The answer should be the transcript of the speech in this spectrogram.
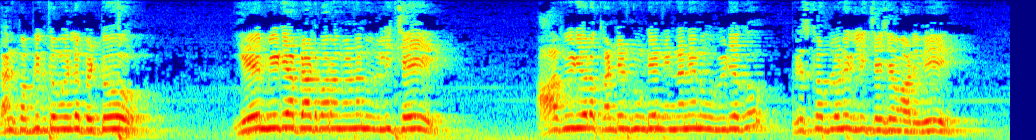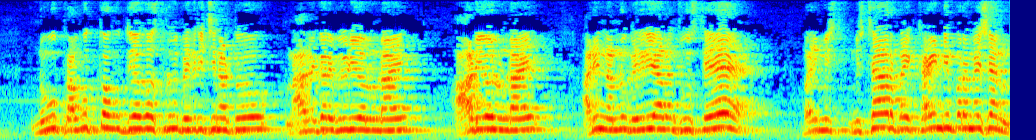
దాన్ని పబ్లిక్ డొమైన్లో పెట్టు. ఏ మీడియా ప్లాట్ఫామ్ అయినా నువ్వు రిలీజ్ చేయి. ఆ వీడియోలో కంటెంట్ ఉంటే నిన్ననే నువ్వు వీడియోకు ప్రెస్ క్లబ్లోనే రిలీజ్ చేసేవాడివి. నువ్వు ప్రభుత్వ ఉద్యోగస్తులను బెదిరించినట్టు నా దగ్గర వీడియోలు ఉన్నాయి ఆడియోలు ఉన్నాయి అని నన్ను బెదిరియాలని చూస్తే బై మిస్- మిస్టర్ బై కైండ్ ఇన్ఫర్మేషన్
